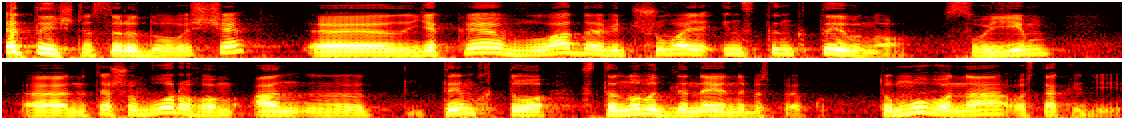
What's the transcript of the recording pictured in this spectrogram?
етичне середовище, яке влада відчуває інстинктивно своїм не те, що ворогом, а тим, хто становить для неї небезпеку. Тому вона ось так і діє.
